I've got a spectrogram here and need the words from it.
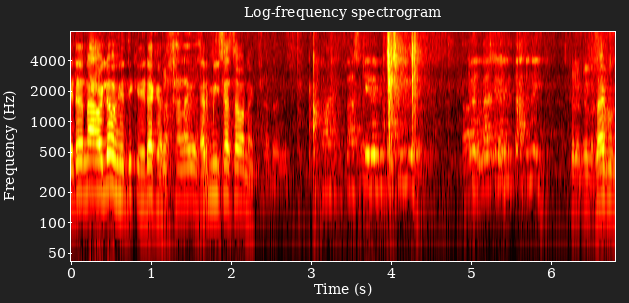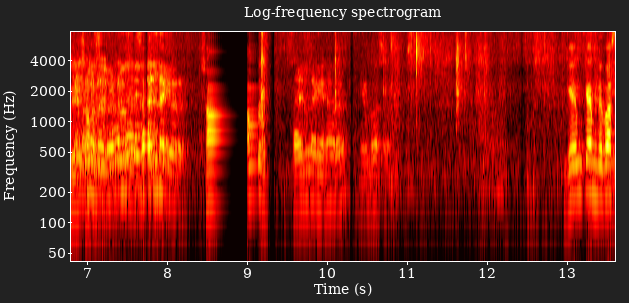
এটা না হইলেও হেদিকে হেডা খেলা। আর মিস আছে অনেক। যাইব কি সাইড লাগে সাইড লাগে না ওরা ক্যামেরা গেম কেমনে বাস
